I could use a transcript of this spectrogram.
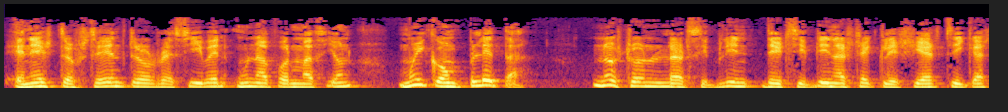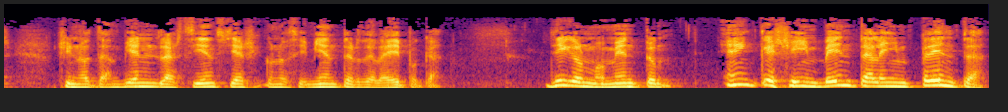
En estos centros reciben una formación muy completa, no solo en las disciplinas eclesiásticas, sino también las ciencias y conocimientos de la época. Llega un momento en que se inventa la imprenta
